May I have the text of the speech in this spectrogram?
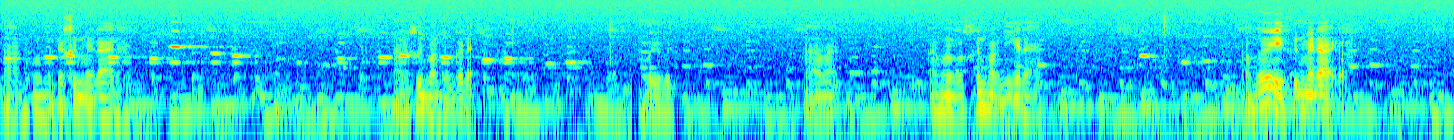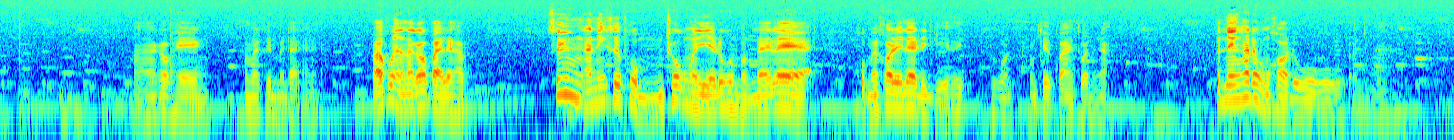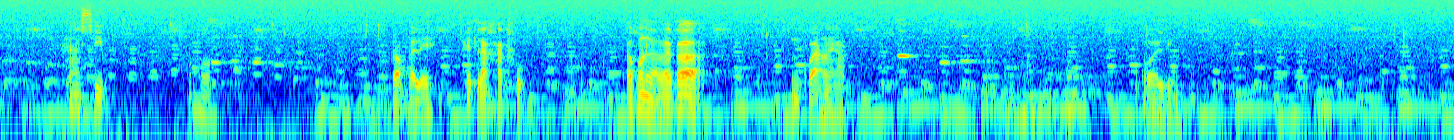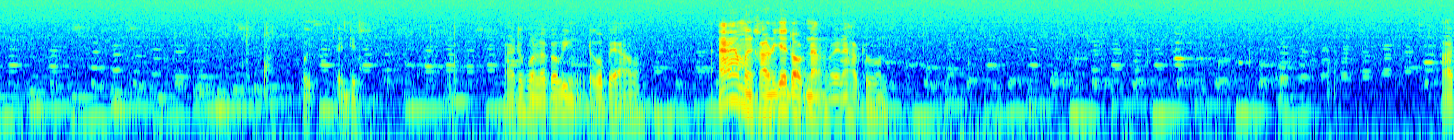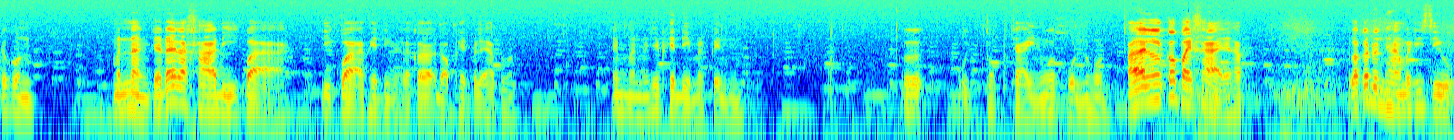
อ่าทุกคนมันจะขึ้นไม่ได้นะครับอ่าขึ้นฝั่งนู้นก็ได้เว้ยเว้ยมามาอันคนก็ขึ้นฝั่งนี้ก็ได้ครับ เฮ้ย ขึ้นไม่ได้เหรออ่าก็แพงทำไมขึ้นไม่ได้เนี่ยไปคุณอันนั้นก็ไปเลยครับ ซึ่งอันนี้คือผมโชคมาดีทุกคนผมได้แร่ผมไม่ค่อยได้แร่ดีๆเฮ้ยทุกคนผมเจอกวางตัวนึงอะเป็นนึงครับเดี๋ยวผมขอดูกันนะห้าสิบโอ้โหดรอปไปเลยเพชรราคาถูก แล้วคนหลังแล้วก็ถึงกวางเลยครับโอ้ยลิง โอ้ยเดี๋ยวเดี๋ยวอ่าทุกคนแล้วก็วิ่งแล้วก็ไปเอาอ่าเหมือนคราวนี้จะดรอปหนังด้วยนะครับทุกคนอ่าทุกคนเหมันหนังจะได้ราคาดีกว่าดีกว่าเพชรจริงแล้วก็ดรอปเพชรไปเลยครับทุกคนเอ้มันไม่ใช่เพชรดีมันเป็นเอออุ้ยตกใจนึกว่าคนทุกคนไปแล้วก็ไปขายเลยครับ แล้วก็เดินทางไปที่ซิล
